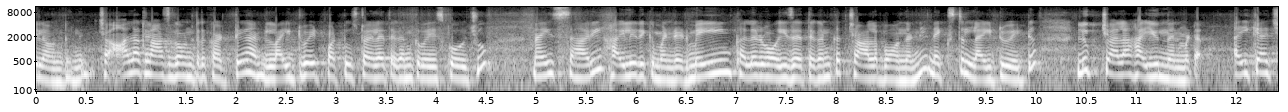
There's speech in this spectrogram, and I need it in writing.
ఇలా ఉంటుంది. చాలా క్లాస్గా ఉంటుంది కట్టి అండ్ లైట్ వెయిట్ పట్టు స్టైల్ అయితే కనుక వేసుకోవచ్చు. Nice sari highly recommended main colour wise అయితే కనుక చాలా బాగుందండి. నెక్స్ట్ లైట్ వెయిట్ లుక్ చాలా హై ఉందనమాట ఐ క్యాచ్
